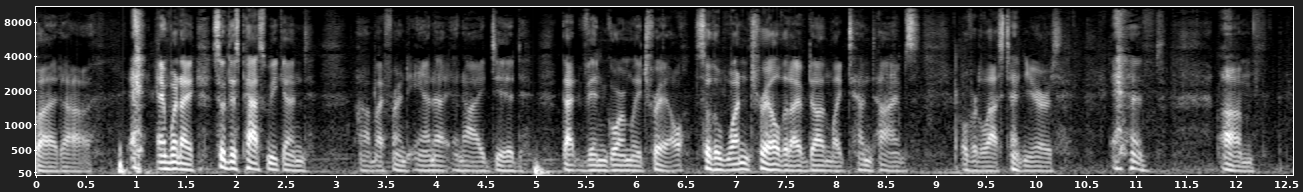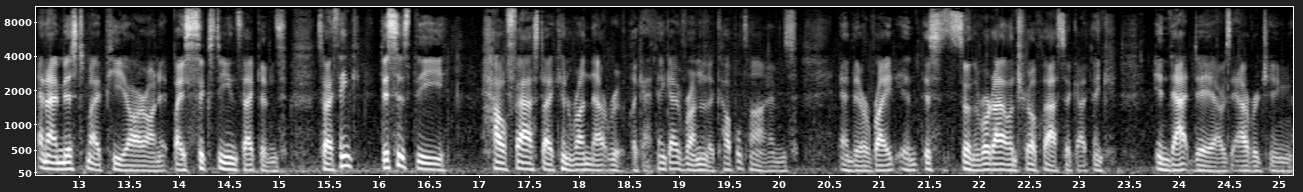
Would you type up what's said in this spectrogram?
but uh, and when I so this past weekend, uh, my friend Anna and I did that Vin Gormley Trail. So the one trail that I've done like 10 times over the last 10 years, and um, and I missed my PR on it by 16 seconds. So I think this is the how fast I can run that route. Like I think I've run it a couple times, and they're right in this. So in the Rhode Island Trail Classic, I think in that day I was averaging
